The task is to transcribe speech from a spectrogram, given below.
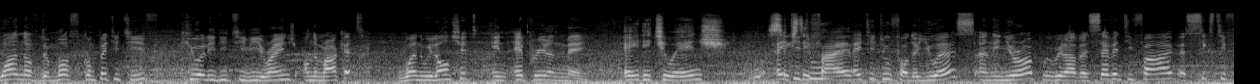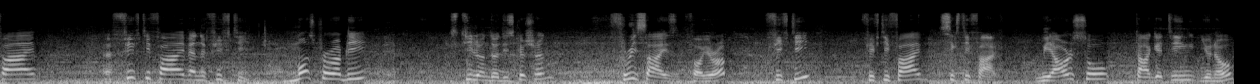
one of the most competitive QLED TV range on the market when we launch it in April and May. 82 inch, 82, 65. 82 for the US and in Europe we will have a 75, a 65, a 55 and a 50. Most probably, still under discussion, three size for Europe, 50, 55, 65. We are also targeting, you know,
